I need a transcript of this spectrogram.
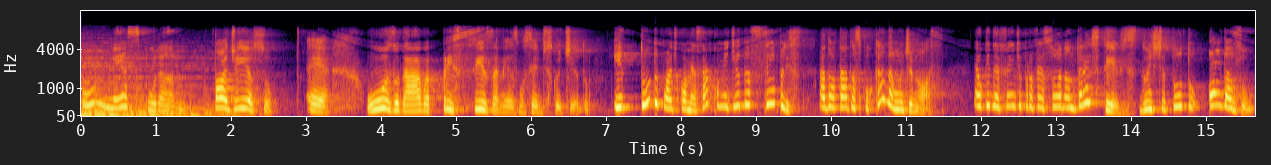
um mês por ano. Pode isso? É, o uso da água precisa mesmo ser discutido. E tudo pode começar com medidas simples, adotadas por cada um de nós. É o que defende o professor André Esteves, do Instituto Onda Azul.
